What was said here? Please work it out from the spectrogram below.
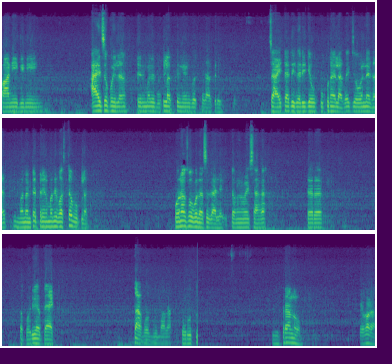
पाणी बिणी. खायचं पहिलं ट्रेनमध्ये भूक लागते मेन गोष्ट रात्री. जायच्या आधी घरी जेव्हा भूक नाही लागत जेवण नाही जात. मग नंतर ट्रेनमध्ये बसतं भूक लागते. कोणासोबत असं झालंय? कमी वेळ सांगा. तर भरूया बॅग दाखवतो मला करू तू. मित्रांनो हे बघा.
